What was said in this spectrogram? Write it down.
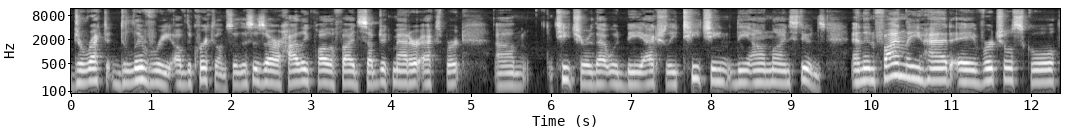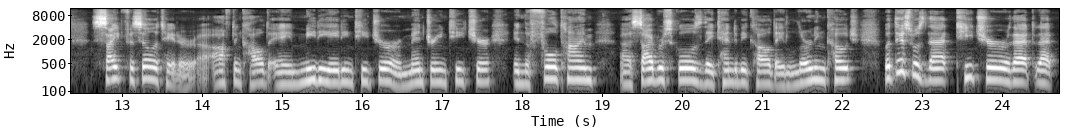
direct delivery of the curriculum. So this is our highly qualified subject matter expert um, teacher that would be actually teaching the online students. And then finally you had a virtual school site facilitator, uh, often called a mediating teacher or mentoring teacher. In the full-time uh, cyber schools they tend to be called a learning coach. But this was that teacher, that, that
